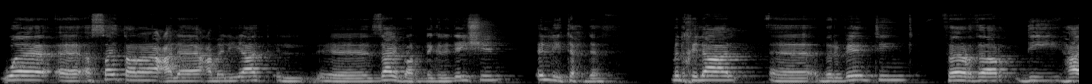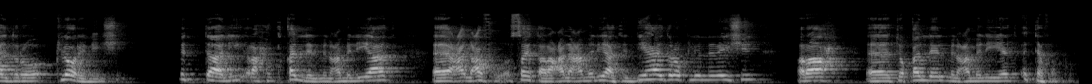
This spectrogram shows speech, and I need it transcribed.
والسيطرة على عمليات ال zipper degradation اللي تحدث من خلال preventing further dehydrochlorination بالتالي راح تقلل من عمليات العفو السيطرة على عمليات الديهايدروكلورينيشن راح تقلل من عملية التفكك.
